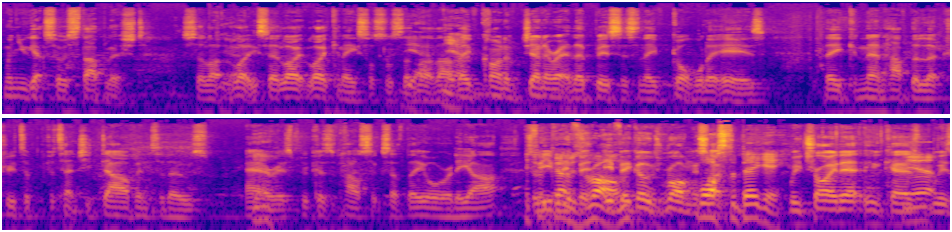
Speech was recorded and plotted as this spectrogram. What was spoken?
when you get so established. So, like, Yeah. like you said, like like an ASOS or something Yeah. like that, Yeah. they've kind of generated their business and they've got what it is. They can then have the luxury to potentially delve into those areas because of how successful they already are. If so it even goes if, it, wrong, if it goes wrong, it's what's like, the biggie? We tried it. Who cares? Yeah. We're,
